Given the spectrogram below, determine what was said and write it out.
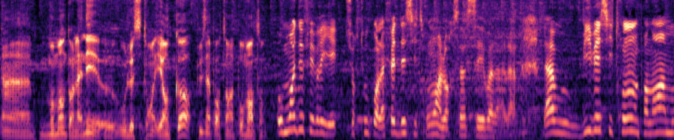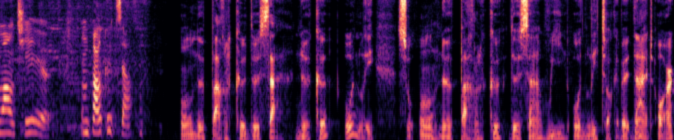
un- un moment dans l'année euh, où le citron est encore plus important pour Menton. Au mois de février, surtout pour la fête des citrons. Alors ça, c'est voilà, là, là vous vivez citron pendant un mois entier. euh, on ne parle que de ça. On ne parle que de ça, ne que, only. So on ne parle que de ça, we only talk about that, or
